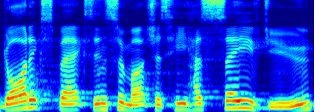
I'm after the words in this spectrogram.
God expects, insomuch as He has saved you,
